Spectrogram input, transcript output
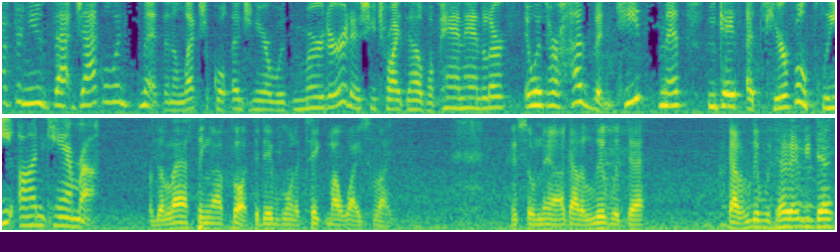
After news that Jacqueline Smith, an electrical engineer, was murdered as she tried to help a panhandler, it was her husband, Keith Smith, who gave a tearful plea on camera. The last thing I thought that they were going to take my wife's life. And so now I got to live with that. I got to live with that every day.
